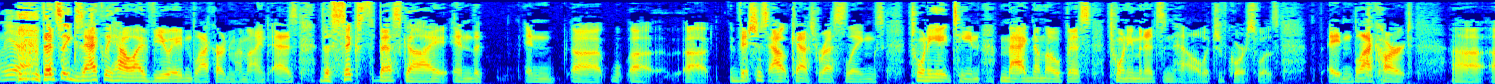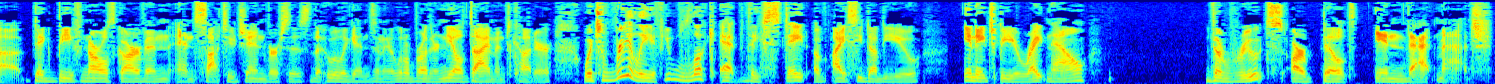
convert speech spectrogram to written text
Yeah. That's exactly how I view Aiden Blackheart in my mind as the sixth best guy in the in uh, uh, uh, Vicious Outcast Wrestling's 2018 magnum opus 20 Minutes in Hell, which of course was Aiden Blackheart. Uh, uh, Big Beef Gnarls Garvin and Satu Jin versus the Hooligans and their little brother Neil Diamond Cutter, which really, if you look at the state of ICW in HB right now, the roots are built in that match.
